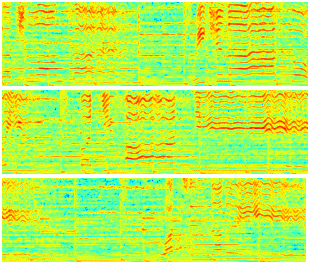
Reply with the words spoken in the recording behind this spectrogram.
such a long time, reaching out for you, but you aren't near. What's another year?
